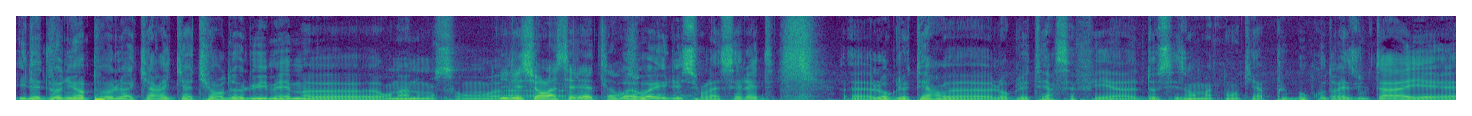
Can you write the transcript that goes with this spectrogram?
il est devenu un peu la caricature de lui-même en annonçant. Il est sur la sellette, là, Ouais, ouais, il est sur la sellette. L'Angleterre, l'Angleterre, ça fait deux saisons maintenant qu'il n'y a plus beaucoup de résultats et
